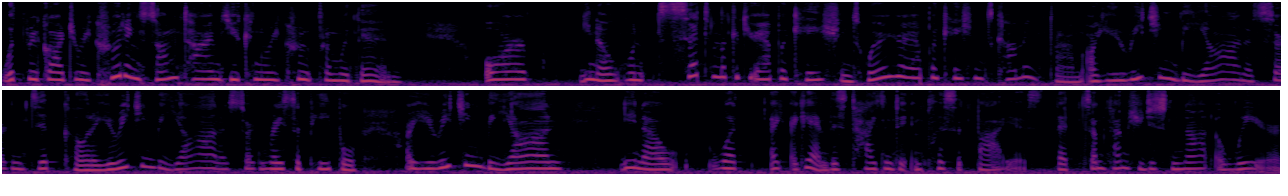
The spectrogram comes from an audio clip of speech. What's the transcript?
with regard to recruiting sometimes you can recruit from within. Or you know when sit and look at your applications where are your applications coming from? Are you reaching beyond a certain zip code? Are you reaching beyond a certain race of people? Are you reaching beyond you know what again this ties into implicit bias that sometimes you're just not aware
